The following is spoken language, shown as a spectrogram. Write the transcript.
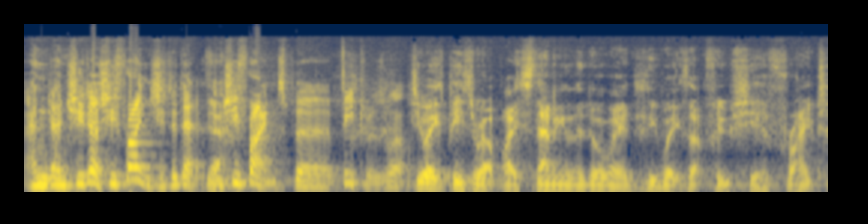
And and she does. She frightens you to death. Yeah. And she frightens uh, Peter as well. She wakes Peter up by standing in the doorway until he wakes up through sheer fright.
